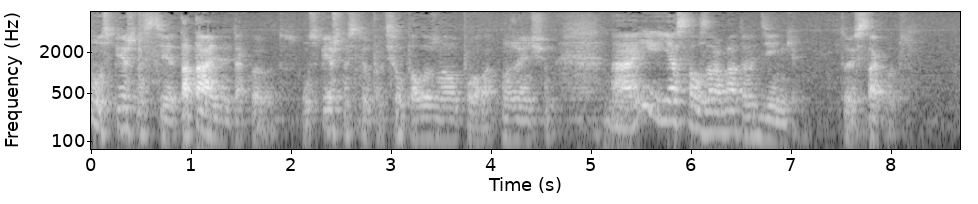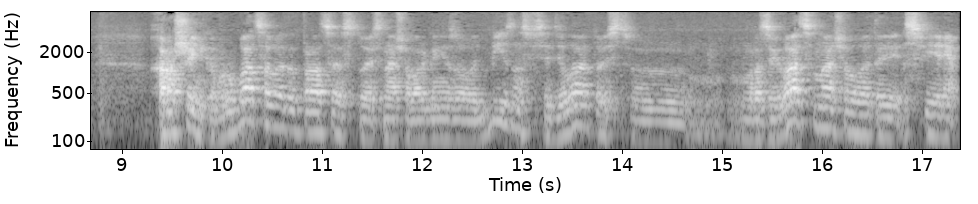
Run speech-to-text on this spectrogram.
Ну, успешности, тотальной такой вот успешности у противоположного пола, у женщин. И я стал зарабатывать деньги. То есть так вот хорошенько врубаться в этот процесс, то есть начал организовывать бизнес, все дела, то есть развиваться начал в этой сфере.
